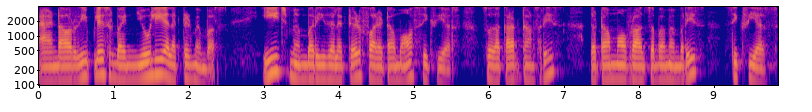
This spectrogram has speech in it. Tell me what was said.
and are replaced by newly elected members. Each member is elected for a term of six years. So the correct answer is the term of Rajya Sabha member is six years.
